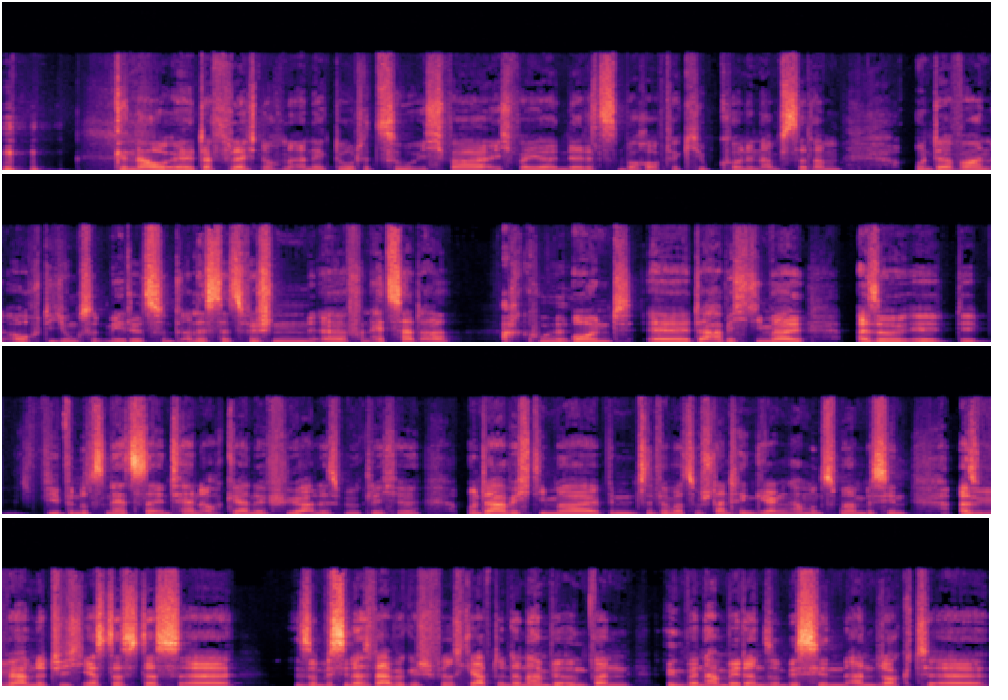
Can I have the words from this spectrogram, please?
Genau, äh, da vielleicht noch eine Anekdote zu. Ich war, ich war ja in der letzten Woche auf der KubeCon in Amsterdam und da waren auch die Jungs und Mädels und alles dazwischen äh, von Hetzner da. Ach cool. Und äh, da habe ich die mal, also äh, wir benutzen Hetzner intern auch gerne für alles Mögliche. Und da habe ich die mal, bin, sind wir mal zum Stand hingegangen, haben uns mal ein bisschen, also wir haben natürlich erst das, das äh, so ein bisschen das Werbegespräch gehabt und dann haben wir irgendwann, irgendwann haben wir dann so ein bisschen unlocked, äh,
